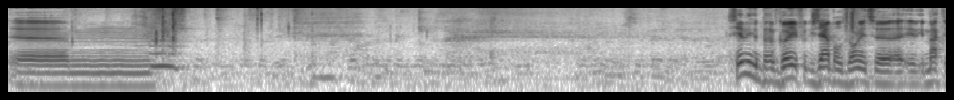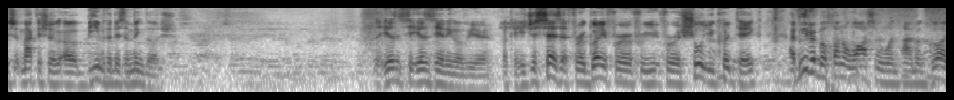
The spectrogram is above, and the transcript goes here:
Um, same thing. If a guy, for example, donates a, a, a, makdish- makdish a, a beam to the base of No, He doesn't say, he doesn't say anything over here. Okay, he just says that for a guy for for for a shul you could take. I believe Rabbi Elchonon Wasserman one time a guy,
